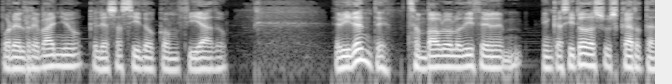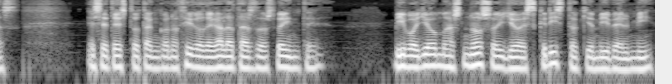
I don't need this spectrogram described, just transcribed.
por el rebaño que les ha sido confiado. Evidente, San Pablo lo dice en casi todas sus cartas, ese texto tan conocido de Gálatas 2.20. Vivo yo, mas no soy yo, es Cristo quien vive en mí.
